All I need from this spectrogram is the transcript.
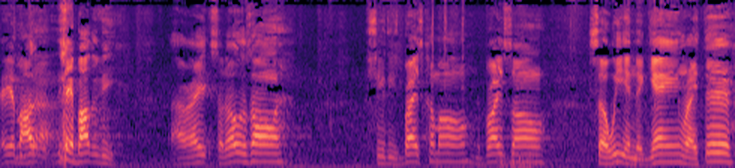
They bother, they bother V. All right, so those on. See these brights come on, the brights on. So we in the game right there.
